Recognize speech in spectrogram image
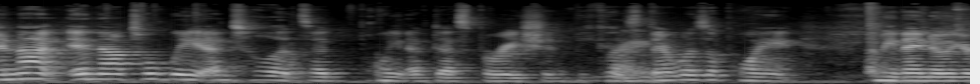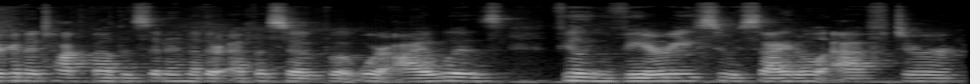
and not and not to wait until it's a point of desperation because Right. there was a point i mean i know you're going to talk about this in another episode but where i was feeling very suicidal after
